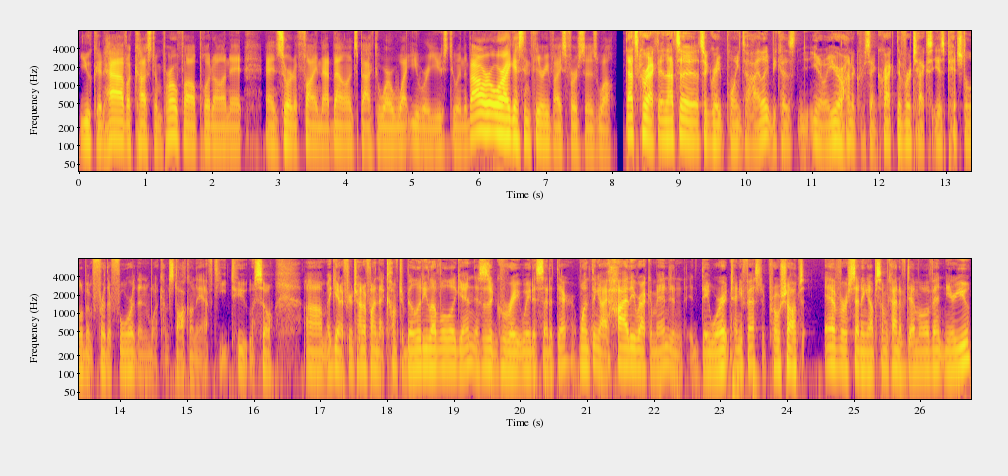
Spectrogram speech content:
you could have a custom profile put on it and sort of find that balance back to where what you were used to in the Bauer, or I guess in theory, vice versa as well. That's correct, and that's a that's a great point to highlight because you know you're 100 percent correct. The Vertex is pitched a little bit further forward than what comes stock on the FT2. So, um, again, if you're trying to find that comfortability level again, this is a great way to set it there. One thing I highly recommend, and they were at Tendy Fest, if Pro Shops ever setting up some kind of demo event near you,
